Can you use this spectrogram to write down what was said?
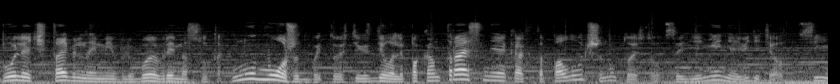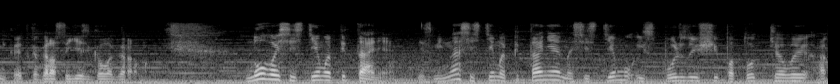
более читабельными в любое время суток. Ну, может быть, то есть их сделали поконтрастнее, как-то получше, ну, то есть вот соединение, видите, вот синенькое, это как раз и есть голограмма. Новая система питания. Изменена система питания на систему, использующую потоковые а,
